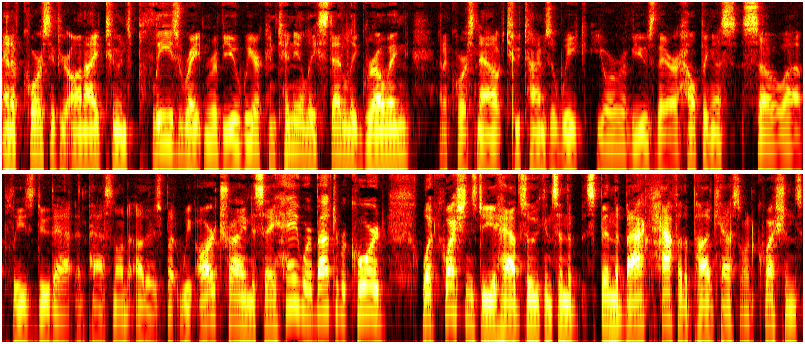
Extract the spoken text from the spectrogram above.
And of course, if you're on iTunes, please rate and review. We are continually, steadily growing. And of course, now two times a week, your reviews there are helping us. So uh, please do that and pass it on to others. But we are trying to say, hey, we're about to record. What questions do you have? So we can send the, spend the back half of the podcast on questions.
